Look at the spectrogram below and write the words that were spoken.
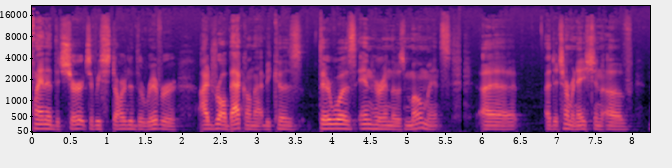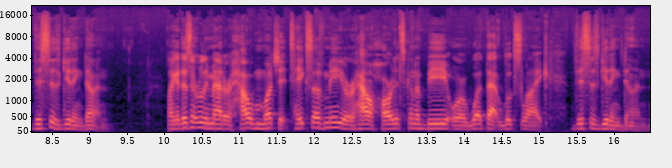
planted the church, if we started the river, I draw back on that because there was in her in those moments uh, a determination of this is getting done. Like it doesn't really matter how much it takes of me or how hard it's going to be or what that looks like. This is getting done.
